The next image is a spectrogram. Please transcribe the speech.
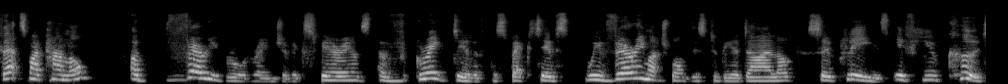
That's my panel, a very broad range of experience, a great deal of perspectives. We very much want this to be a dialogue, so please, if you could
